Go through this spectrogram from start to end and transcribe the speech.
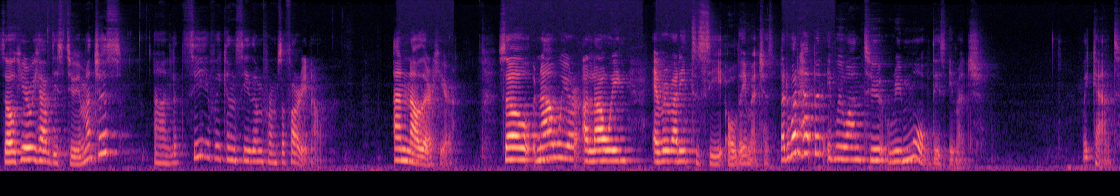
So here we have these two images and let's see if we can see them from Safari now. And now they're here. So now we are allowing everybody to see all the images. But what happens if we want to remove this image? We can't.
